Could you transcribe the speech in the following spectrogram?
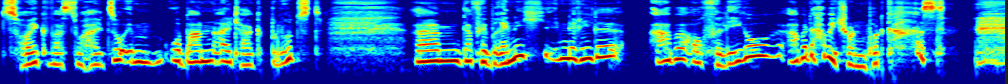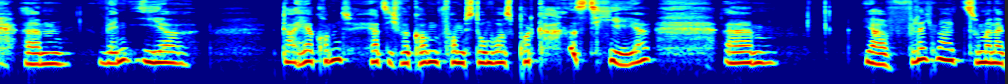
Zeug, was du halt so im urbanen Alltag benutzt. Ähm, dafür brenne ich in der Regel, aber auch für Lego. Aber da habe ich schon einen Podcast. ähm, wenn ihr daher kommt, herzlich willkommen vom Stonewalls Podcast hierher. Ähm, ja, vielleicht mal zu meiner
